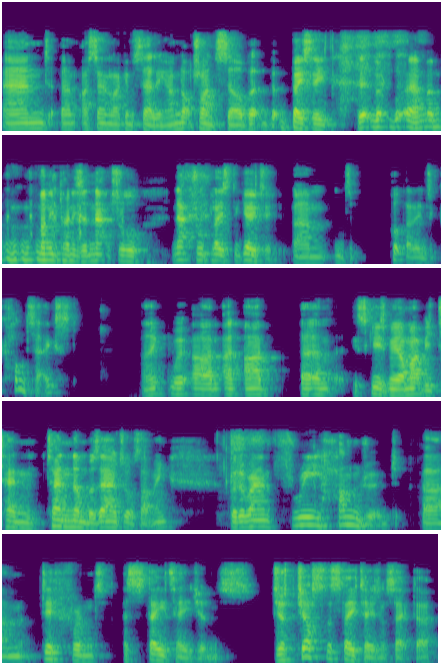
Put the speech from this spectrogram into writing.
And um, I sound like I'm selling. I'm not trying to sell, but, but basically, um, Moneypenny is a natural natural place to go to. Um, and to put that into context, I think we're, um, I, I, um, excuse me, I might be 10, 10 numbers out or something, but around 300 um, different estate agents, just just the estate agent sector,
